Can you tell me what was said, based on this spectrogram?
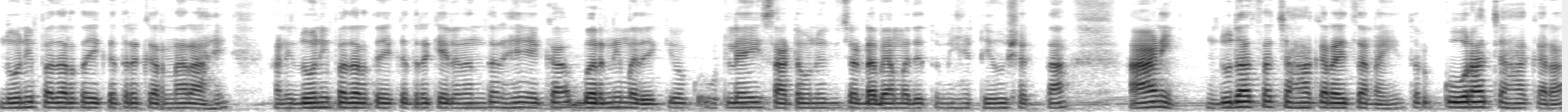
दोन्ही पदार्थ एकत्र करणार आहे आणि दोन्ही पदार्थ एकत्र केल्यानंतर हे एका बर्नीमध्ये किंवा कुठल्याही साठवणुकीच्या डब्यामध्ये तुम्ही हे ठेवू शकता. आणि दुधाचा चहा करायचा नाही तर कोरा चहा करा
